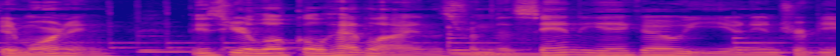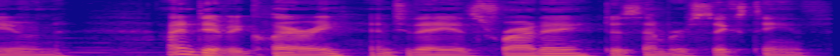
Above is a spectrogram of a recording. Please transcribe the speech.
Good morning. These are your local headlines from the San Diego Union Tribune. I'm David Clary, and today is Friday, December 16th.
